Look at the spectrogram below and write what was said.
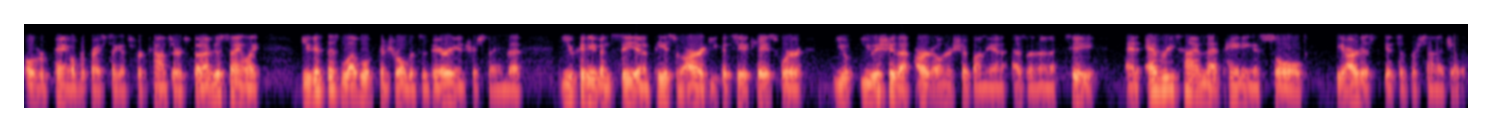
overpaying overpriced tickets for concerts, but I'm just saying, like, you get this level of control that's very interesting that you could even see in a piece of art. You could see a case where you, you issue that art ownership on the as an NFT, and every time that painting is sold, the artist gets a percentage of it.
